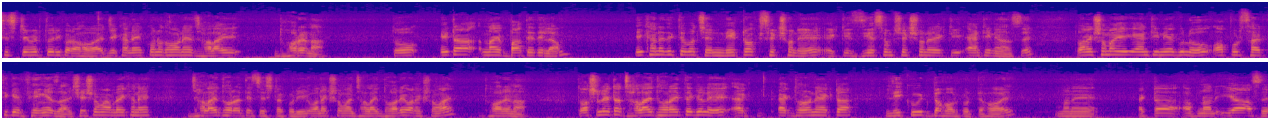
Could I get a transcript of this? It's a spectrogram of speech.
সিস্টেমের তৈরি করা হয় যেখানে কোনো ধরনের ঝালাই ধরে না। তো এটা নয় বাতে দিলাম। এখানে দেখতে পাচ্ছেন নেটওয়ার্ক সেকশনে একটি জিএসএম সেকশনের একটি অ্যান্টিনা আছে। তো অনেক সময় এই অ্যান্টিনিয়াগুলো অপর সাইড থেকে ভেঙে যায়। সে সময় আমরা এখানে ঝালাই ধরাতে চেষ্টা করি। অনেক সময় ঝালাই ধরে, অনেক সময় ধরে না। তো আসলে এটা ঝালাই ধরাইতে গেলে এক এক ধরনের একটা লিকুইড ব্যবহার করতে হয়। মানে একটা আপনার ইয়া আছে,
